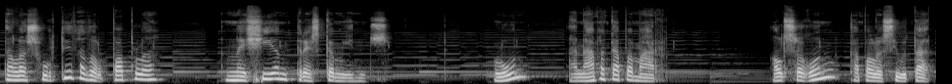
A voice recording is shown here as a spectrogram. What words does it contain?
De la sortida del poble naixien tres camins. L'un anava cap a mar, el segon cap a la ciutat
